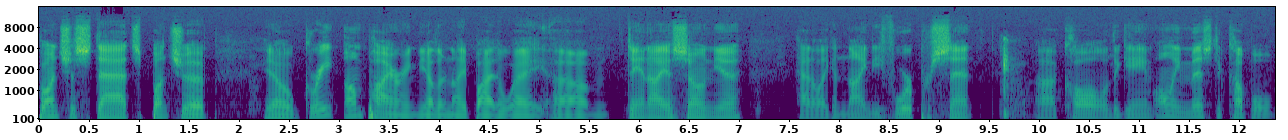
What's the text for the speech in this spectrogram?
bunch of stats, bunch of you know, great umpiring the other night. By the way, um, Dan Iassogna had like a 94% uh, call of the game. Only missed a couple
